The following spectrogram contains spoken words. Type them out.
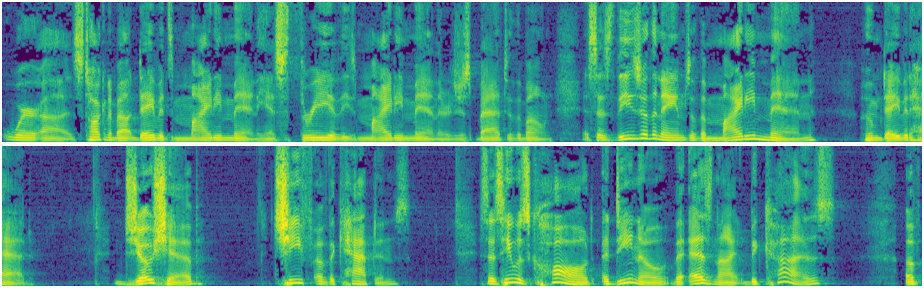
where uh, it's talking about David's mighty men. He has three of these mighty men that are just bad to the bone. It says, These are the names of the mighty men whom David had Josheb, chief of the captains. Says, He was called Adino the Esnite because of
